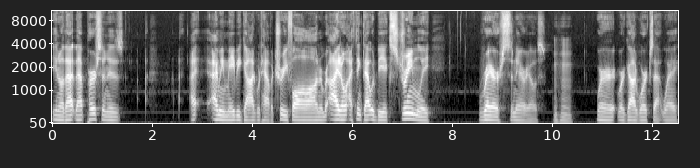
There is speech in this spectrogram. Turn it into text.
you know that that person is. I I mean maybe God would have a tree fall on him. I don't. I think that would be extremely rare scenarios Mm-hmm. where where God works that way.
